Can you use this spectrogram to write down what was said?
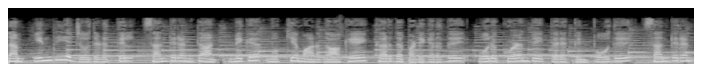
நம் இந்திய ஜோதிடத்தில் சந்திரன் தான் மிக முக்கியமானதாக கருதப்படுகிறது. ஒரு குழந்தை பிறப்பின் போது சந்திரன்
